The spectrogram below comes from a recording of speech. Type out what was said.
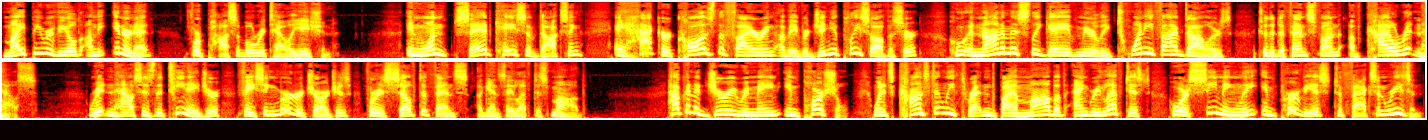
might be revealed on the internet for possible retaliation. In one sad case of doxing, a hacker caused the firing of a Virginia police officer who anonymously gave merely $25 to the defense fund of Kyle Rittenhouse. Rittenhouse is the teenager facing murder charges for his self defense against a leftist mob. How can a jury remain impartial when it's constantly threatened by a mob of angry leftists who are seemingly impervious to facts and reason?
